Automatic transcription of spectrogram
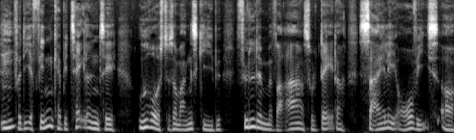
Mm. Fordi at finde kapitalen til udruste så mange skibe, fylde dem med varer soldater, sejle i overvis og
